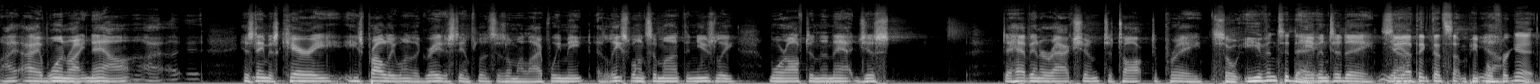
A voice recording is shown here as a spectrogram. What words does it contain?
I, I, have one right now. I, his name is Kerry. He's probably one of the greatest influences on my life. We meet at least once a month, and usually more often than that, just to have interaction, to talk, to pray. So even today, even today, see, yeah. I think that's something people yeah. forget.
